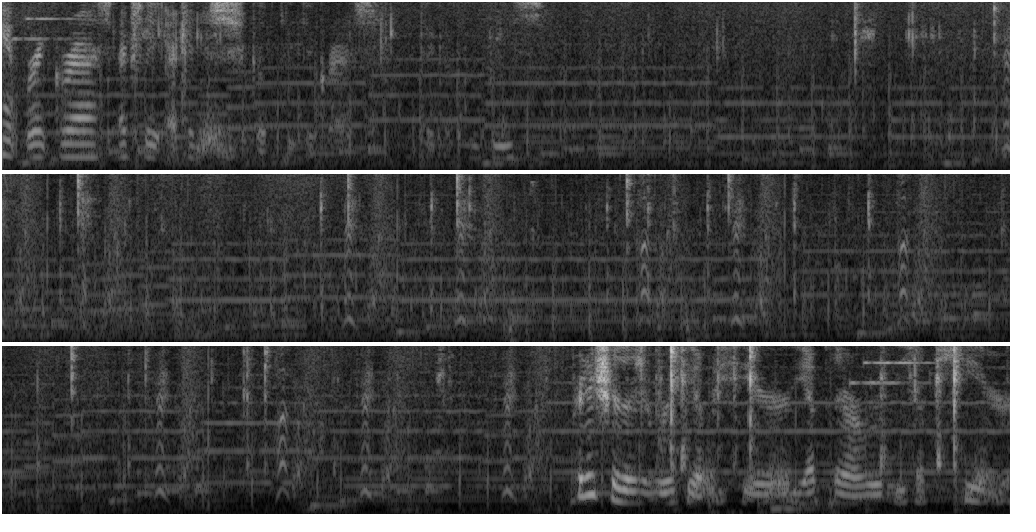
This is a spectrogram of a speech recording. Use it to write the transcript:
can't break grass. Actually, I can just go through the grass. Pick up rupees. Pretty sure there's a rupee up here. Yep, there are rupees up here.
